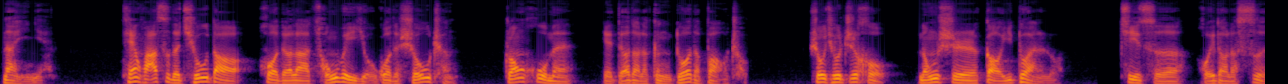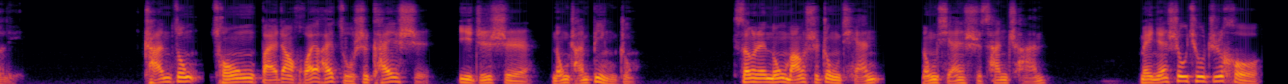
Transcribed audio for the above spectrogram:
那一年，天华寺的秋稻获得了从未有过的收成，庄户们也得到了更多的报酬。收秋之后，农事告一段落，弃子回到了寺里。禅宗从百丈怀海祖师开始，一直是农禅并重。僧人农忙时种田，农闲时参禅。每年收秋之后，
